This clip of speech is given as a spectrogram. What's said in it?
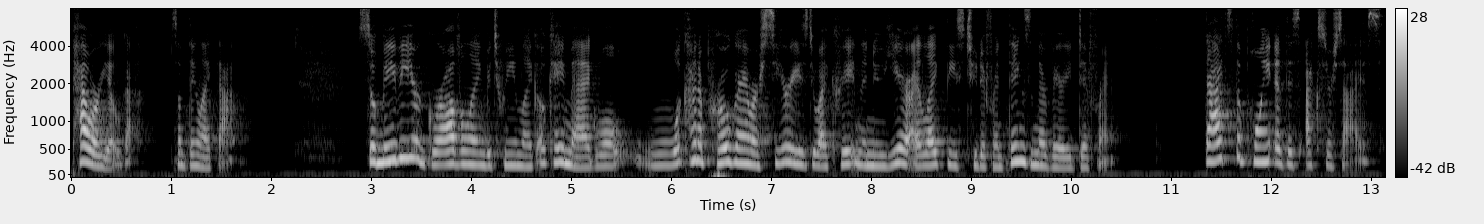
power yoga, something like that. So maybe you're groveling between, like, okay, Meg, well, what kind of program or series do I create in the new year? I like these two different things and they're very different. That's the point of this exercise.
